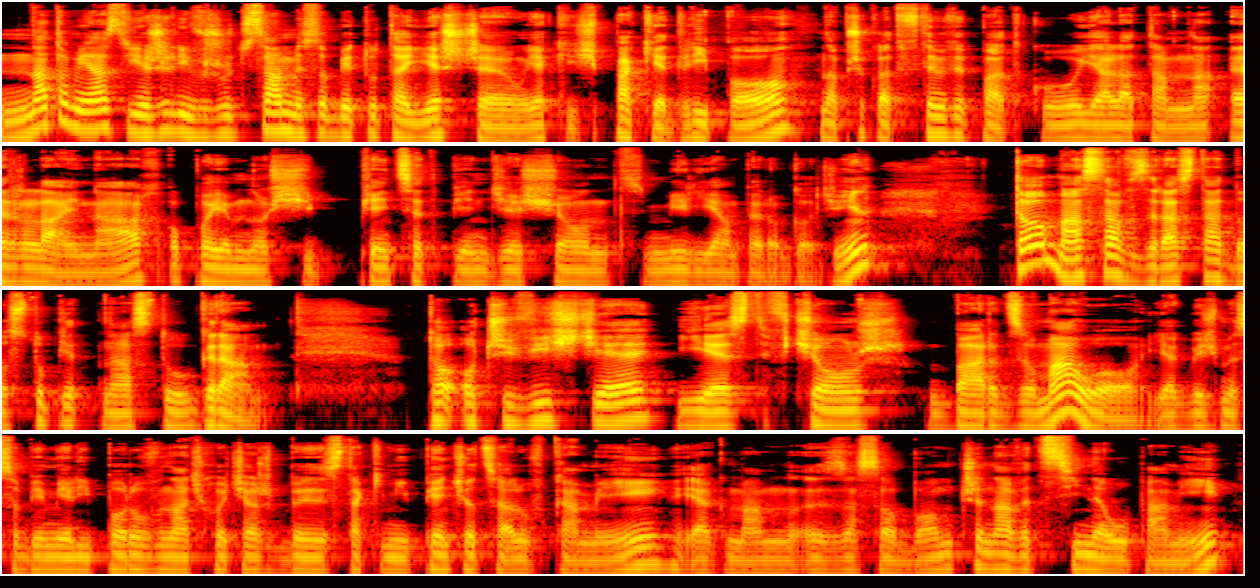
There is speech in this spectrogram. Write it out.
Natomiast jeżeli wrzucamy sobie tutaj jeszcze jakiś pakiet LiPo, na przykład w tym wypadku ja latam na airlinach o pojemności 550 mAh, to masa wzrasta do 115 gram. To oczywiście jest wciąż bardzo mało, jakbyśmy sobie mieli porównać chociażby z takimi pięciocalówkami, jak mam za sobą, czy nawet cineupami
